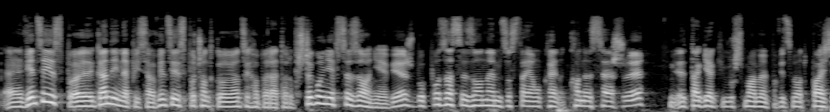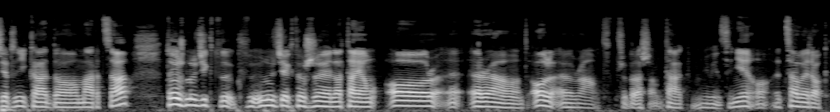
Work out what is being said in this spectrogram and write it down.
E, więcej jest, e, Gandhi napisał, więcej jest początkujących operatorów, szczególnie w sezonie, wiesz, bo poza sezonem zostają koneserzy, tak jak już mamy powiedzmy od października do marca, to już ludzie, ludzie którzy latają all around, all around, przepraszam, tak, mniej więcej, nie, o, cały rok.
